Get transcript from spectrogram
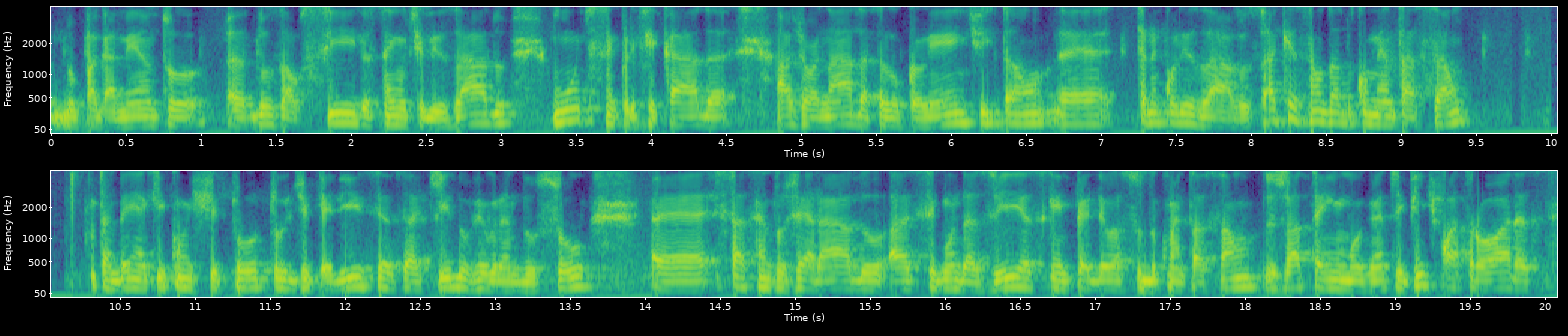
no pagamento dos auxílios, tem utilizado, muito simplificada a jornada pelo cliente, então, é, tranquilizá-los. A questão da documentação, também aqui com o Instituto de Perícias aqui do Rio Grande do Sul. É, está sendo gerado as segundas vias, quem perdeu a sua documentação já tem um movimento em 24 horas,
